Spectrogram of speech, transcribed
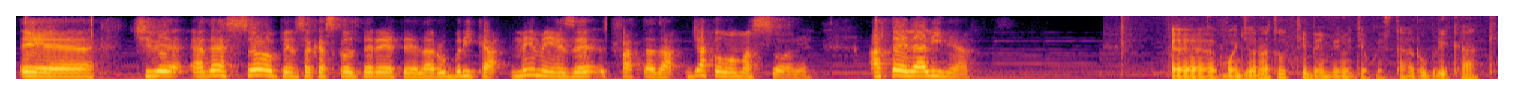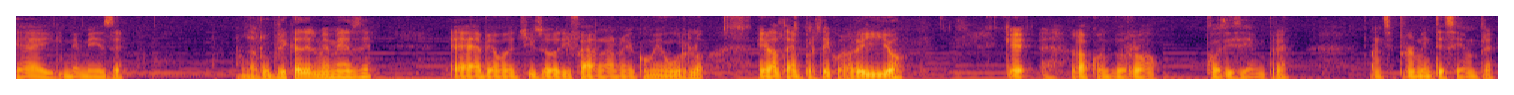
E adesso penso che ascolterete la rubrica Memese fatta da Giacomo Massone. A te la linea. Eh, buongiorno a tutti benvenuti a questa rubrica che è il Memese. La rubrica del Memese eh, abbiamo deciso di farla noi come urlo, in realtà in particolare io, che la condurrò quasi sempre, anzi probabilmente sempre,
